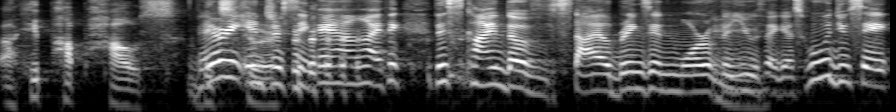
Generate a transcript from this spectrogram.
uh, hip hop house. Very mixture. interesting. Kaya nga, I think this kind of style brings in more of the Mm. youth, I guess. Who would you say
